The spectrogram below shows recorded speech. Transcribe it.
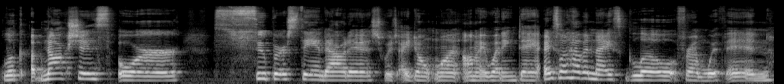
look obnoxious or super standoutish, which I don't want on my wedding day. I just want to have a nice glow from within.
